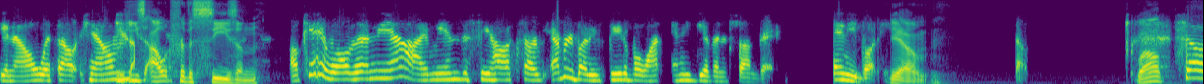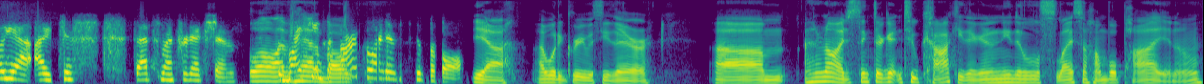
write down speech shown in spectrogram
You know, without him. He's out for the season. Okay, well then, yeah. I mean, the Seahawks are everybody's beatable on any given Sunday. Anybody. Yeah. Well, So yeah, I just that's my prediction. well, the I've had Vikings about aren't going to the Super Bowl. Yeah, I would agree with you there. Um, I don't know. I just think they're getting too cocky. They're gonna need a little slice of humble pie, you know.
